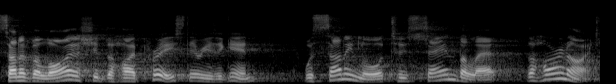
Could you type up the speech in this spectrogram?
son of Eliashib the high priest, there he is again, was son in law to Sanballat the Horonite.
